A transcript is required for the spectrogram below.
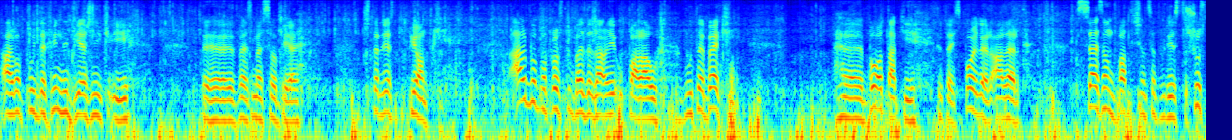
albo pójdę w inny bieżnik i e, wezmę sobie 45. Albo po prostu będę dalej upalał WTB-ki. E, Bo taki tutaj spoiler alert. Sezon 2026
